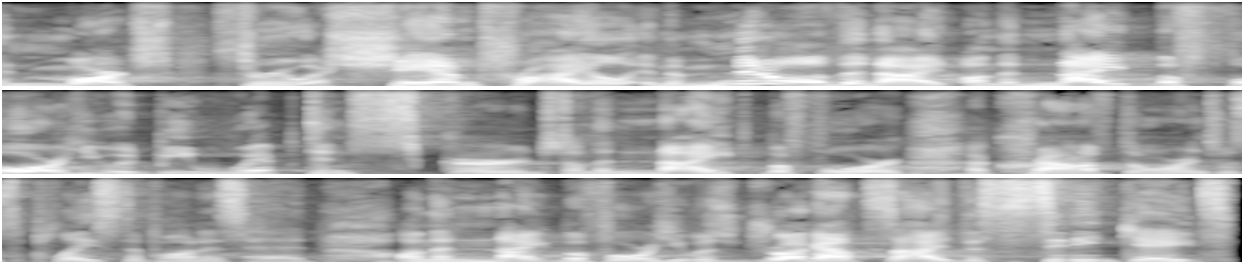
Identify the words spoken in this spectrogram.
and marched through a sham trial in the middle of the night, on the night before he would be whipped and scourged, on the night before a crown of thorns was placed upon his head, on the night before he was drug outside the city gates,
